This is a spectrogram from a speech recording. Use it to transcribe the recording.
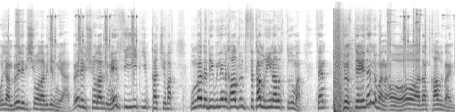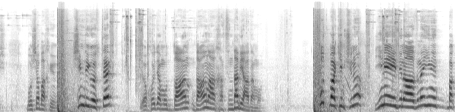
Hocam böyle bir şey olabilir mi ya? Böyle bir şey olabilir mi? Hepsi yiyip yiyip kaçıyor bak. Bunlar da birbirlerini kaldırıp size tam rinalık duruma. Sen gösteridin mi bana? Oo adam cover'daymış. Boşa bakıyorum. Şimdi göster. Yok hocam o dağın, dağın arkasında bir adam o. Tut bakayım şunu. Yine yedin ağzına. Yine bak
